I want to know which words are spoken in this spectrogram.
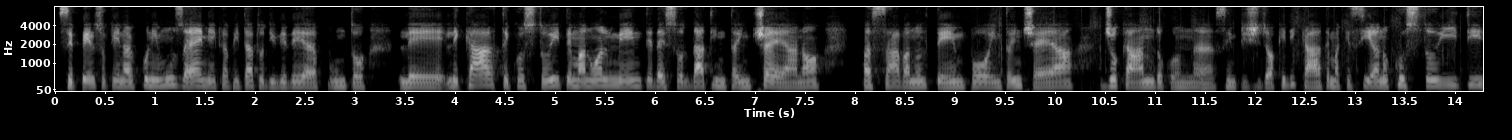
Se penso che in alcuni musei mi è capitato di vedere appunto le, le carte costruite manualmente dai soldati in trincea, no? Passavano il tempo in trincea giocando con eh, semplici giochi di carte, ma che siano costruiti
